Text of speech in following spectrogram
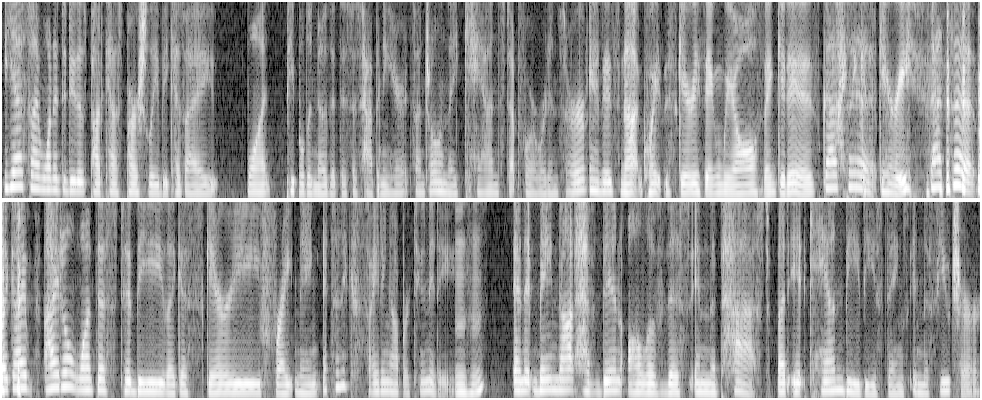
Yes, I wanted to do this podcast partially because I want people to know that this is happening here at Central and they can step forward and serve. And it's not quite the scary thing we all think it is. That's I think it. it's scary. That's it. Like I I don't want this to be like a scary, frightening. It's an exciting opportunity. Mm-hmm. And it may not have been all of this in the past, but it can be these things in the future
